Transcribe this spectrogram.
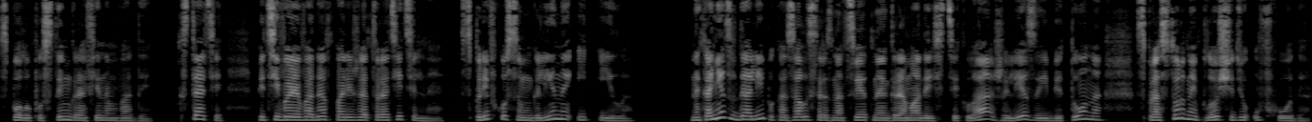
с полупустым графином воды. Кстати, питьевая вода в Париже отвратительная, с привкусом глины и ила. Наконец вдали показалась разноцветная громада из стекла, железа и бетона с просторной площадью у входа.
